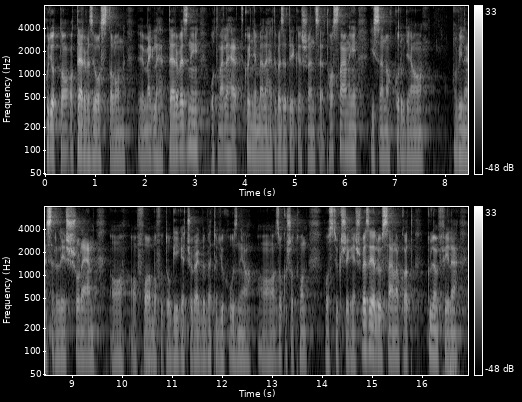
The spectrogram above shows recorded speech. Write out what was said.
hogy ott a, a tervező asztalon meg lehet tervezni, ott már lehet, könnyebben lehet vezetékes rendszert használni, hiszen akkor ugye a, a villanyszerelés során a, a falba futó gégecsövekbe be tudjuk húzni a, az okos otthonhoz szükséges vezérlőszálakat, különféle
